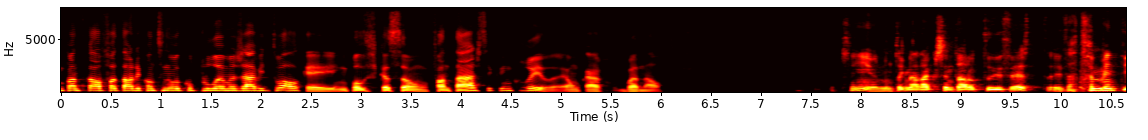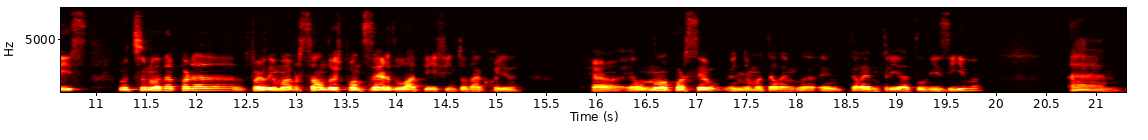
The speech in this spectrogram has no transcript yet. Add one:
enquanto que a AlphaTauri continua com o problema já habitual, que é em qualificação fantástico, em corrida é um carro banal. Sim, eu não tenho nada a acrescentar ao que tu disseste, é exatamente isso o Tsunoda para, foi ali uma versão 2.0 do Latifi em toda a corrida. É, ele não apareceu em nenhuma tele, em telemetria televisiva. Uh,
